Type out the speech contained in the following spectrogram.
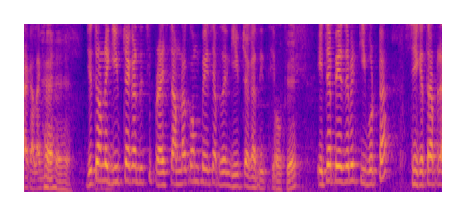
টাকা লাগবে। হ্যাঁ, হ্যাঁ, হ্যাঁ। যেহেতু আমরা গিফট টাকা দিচ্ছি প্রাইসটা আমরা কম পেয়েছি আপনাদের গিফট টাকা দিচ্ছি। ওকে এটা পেয়ে যাবেন কিবোর্ডটা সেক্ষেত্রে আপনার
